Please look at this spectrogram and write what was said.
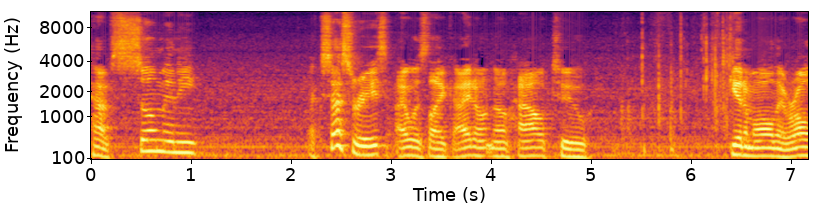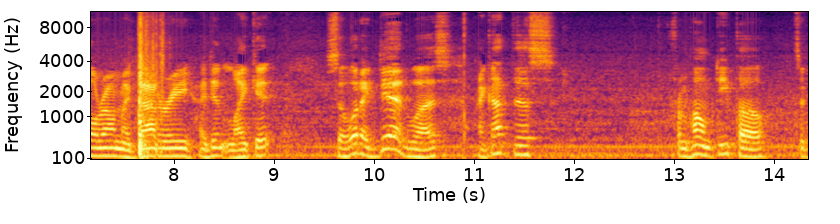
have so many accessories, I was like, I don't know how to get them all. They were all around my battery. I didn't like it. So what I did was I got this from Home Depot. It's a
